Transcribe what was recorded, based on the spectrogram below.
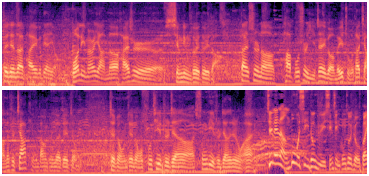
最近在拍一个电影，我里面演的还是刑警队队长。但是呢，它不是以这个为主，它讲的是家庭当中的这种、这种、这种夫妻之间啊、兄弟之间的这种爱。接连两部戏都与刑警工作有关，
